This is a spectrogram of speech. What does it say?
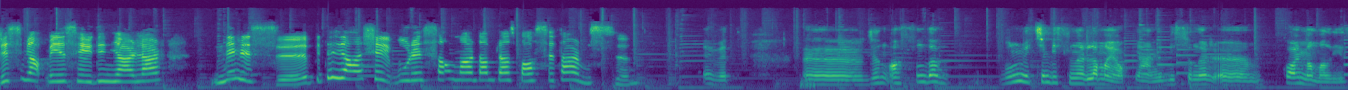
resim yapmayı sevdiğin yerler neresi? Bir de yani şey bu ressamlardan biraz bahseder misin? Evet. Ee, canım aslında bunun için bir sınırlama yok. Yani bir sınır e, koymamalıyız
